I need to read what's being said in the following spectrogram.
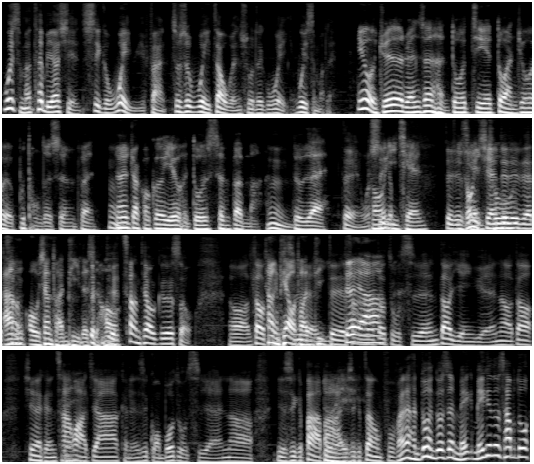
为什么特别要写是一个喂鱼贩？就是伪造文书这个喂，为什么嘞？因为我觉得人生很多阶段就会有不同的身份，因为 Jaco 哥也有很多身份嘛，嗯，对不对？对，我从以前。对对，从以前对对对唱偶像团体的时候，对，对唱跳歌手，哦，到唱跳团体，对对啊，到主持人，到演员，然后到现在可能插画家，可能是广播主持人啊，也是个爸爸，也是个丈夫，反正很多很多事，每每个人都差不多，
